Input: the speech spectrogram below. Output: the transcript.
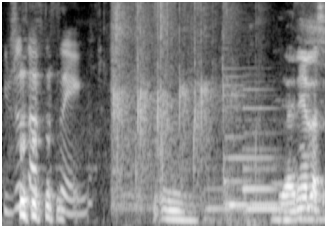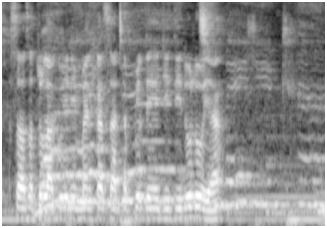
you just have to sing Ya, ini la- salah satu lagu ini mainkan saat tampil di AGT dulu ya. To make you come.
